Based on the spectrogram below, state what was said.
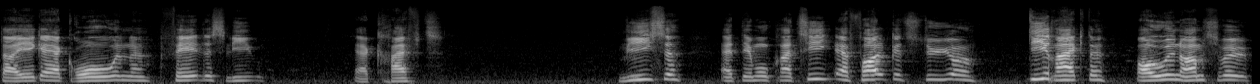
der ikke er groende fælles liv, er kræft. Vise, at demokrati er folkets styre, direkte og uden omsvøb,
